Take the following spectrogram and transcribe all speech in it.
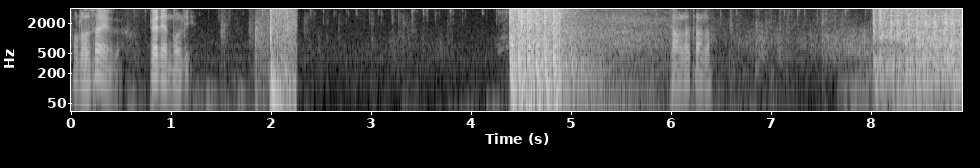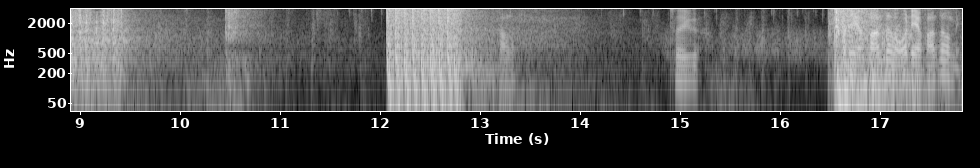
我楼上有个，标点楼里。打了打了。打了。最后一个。我点房子，我点房子后面。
